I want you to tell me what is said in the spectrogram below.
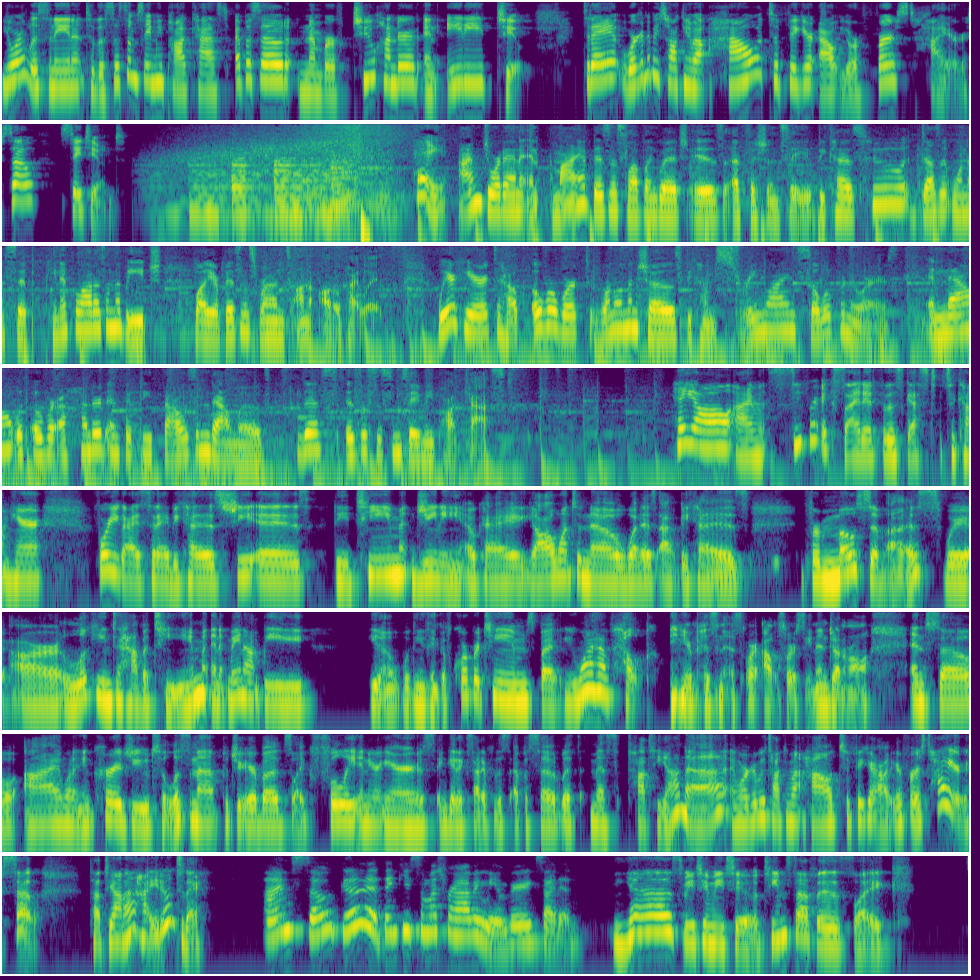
You're listening to the Systems Saved Me podcast, episode number 282. Today, we're going to be talking about how to figure out your first hire. So stay tuned. Hey, I'm Jordan, and my business love language is efficiency because who doesn't want to sip pina coladas on the beach while your business runs on autopilot? We're here to help overworked one woman shows become streamlined solopreneurs. And now, with over 150,000 downloads, this is the Systems Saved Me podcast. Hey, y'all, I'm super excited for this guest to come here for you guys today because she is the team genie. Okay. Y'all want to know what is up because for most of us, we are looking to have a team, and it may not be you know, when you think of corporate teams, but you want to have help in your business or outsourcing in general. And so I want to encourage you to listen up, put your earbuds like fully in your ears and get excited for this episode with Miss Tatiana. And we're going to be talking about how to figure out your first hire. So Tatiana, how are you doing today? I'm so good. Thank you so much for having me. I'm very excited. Yes, me too, me too. Team stuff is like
